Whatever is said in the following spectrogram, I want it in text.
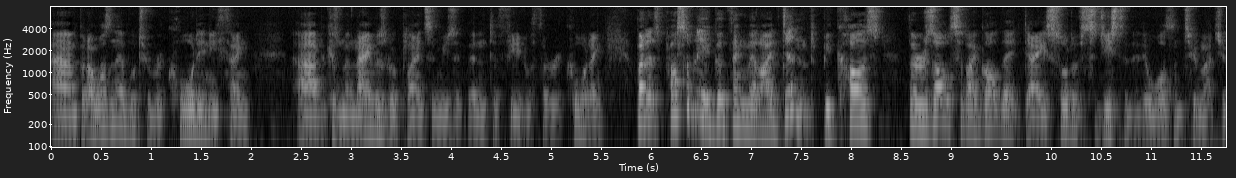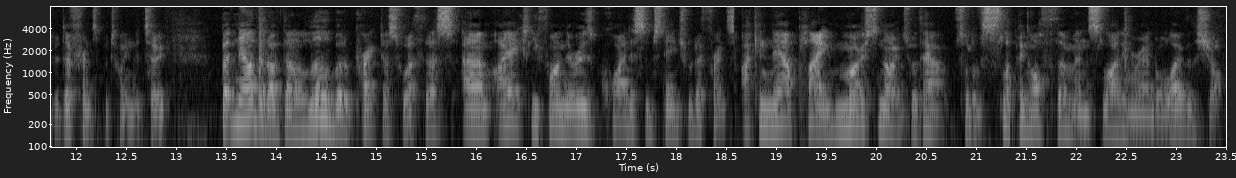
um, but I wasn't able to record anything uh, because my neighbors were playing some music that interfered with the recording. But it's possibly a good thing that I didn't because the results that I got that day sort of suggested that there wasn't too much of a difference between the two. But now that I've done a little bit of practice with this, um, I actually find there is quite a substantial difference. I can now play most notes without sort of slipping off them and sliding around all over the shop.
